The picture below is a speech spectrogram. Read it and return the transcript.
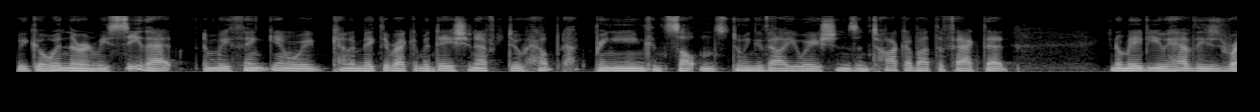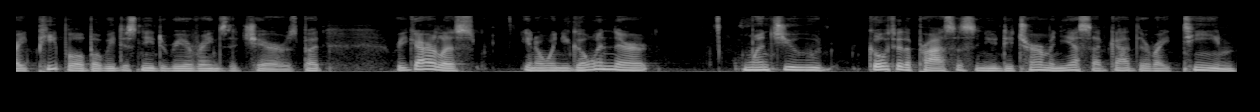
we go in there and we see that, and we think you know we kind of make the recommendation after do help bringing in consultants, doing evaluations, and talk about the fact that you know maybe you have these right people, but we just need to rearrange the chairs. But regardless, you know when you go in there, once you go through the process and you determine yes I've got the right team,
